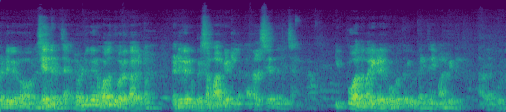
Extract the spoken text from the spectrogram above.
ரெண்டு பேரும் சேர்ந்து நடிச்சாங்க. அப்போ ரெண்டு பேரும் வளர்ந்து வர காலகட்டம். ரெண்டு பேருக்கும் பெருசா மார்க்கெட் இல்லை. அதனால சேர்ந்து நடிச்சாங்க. இப்போ அந்த மாதிரி கிடையாது. ஒவ்வொருத்தருக்கும் தனித்தனி மார்க்கெட் இருக்கு. அதனால ஒரு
